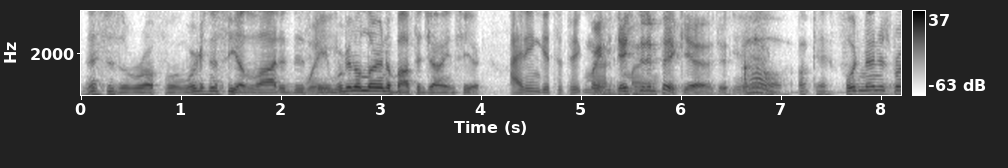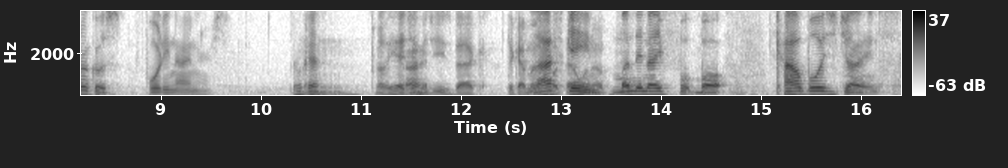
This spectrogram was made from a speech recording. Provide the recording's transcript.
This is a rough one. We're gonna see a lot in this game. We're gonna learn about the Giants here. I didn't get to pick my. wait, Jason my didn't pick. Yeah, Jason. Yeah. Oh, okay. 49ers Broncos. 49ers. Okay. Mm. Oh yeah, Jimmy Alright. G's back. I think I might have Last that one game, up. Monday Night Football. Cowboys Giants.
